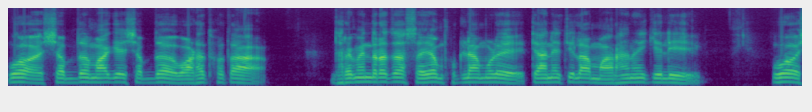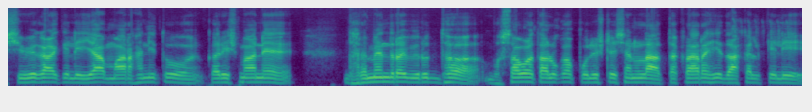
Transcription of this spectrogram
व शब्द मागे शब्द वाढत होता. धर्मेंद्रचा संयम फुटल्यामुळे त्याने तिला मारहाणही केली व शिवीगाळ केली. या मारहाणीतून करिश्माने धर्मेंद्रविरुद्ध भुसावळ तालुका पोलीस स्टेशनला तक्रारही दाखल केली.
